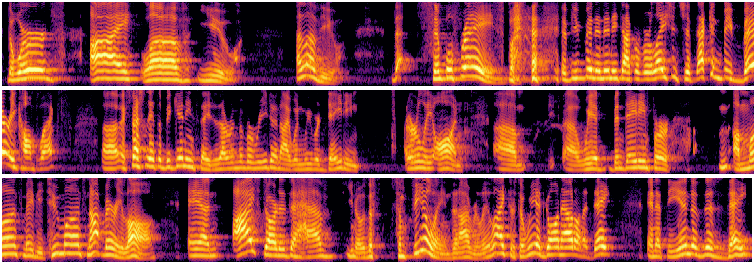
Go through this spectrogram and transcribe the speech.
The words, I love you. I love you. That simple phrase, but if you've been in any type of relationship, that can be very complex, uh, especially at the beginning stages. I remember Rita and I, when we were dating early on, um, uh, we had been dating for a month, maybe two months, not very long. And I started to have, you know, the, some feelings, and I really liked her. So we had gone out on a date, And at the end of this date,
